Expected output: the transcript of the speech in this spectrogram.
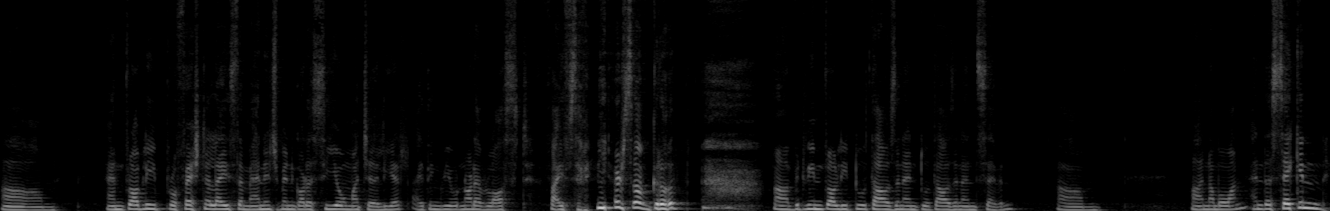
um, and probably professionalized the management, got a CEO much earlier. I think we would not have lost five, seven years of growth uh, between probably 2000 and 2007. Um, uh, number one. And the second,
